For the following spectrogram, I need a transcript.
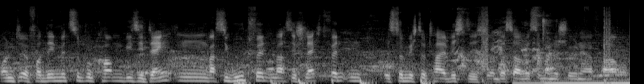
und äh, von denen mitzubekommen, wie sie denken, was sie gut finden, was sie schlecht finden, ist für mich total wichtig und deshalb ist immer eine schöne Erfahrung.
